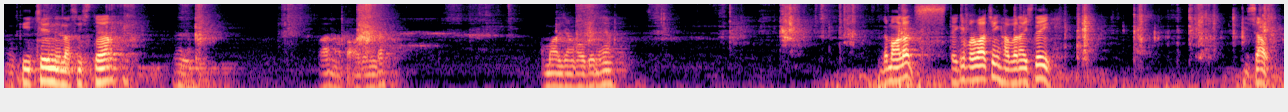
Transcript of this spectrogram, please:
Ang kitchen nila sister. Yan. Ah, napakaganda. Kamahal yung oven na yan. Ito mga lods, thank you for watching. Have a nice day. 介绍。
